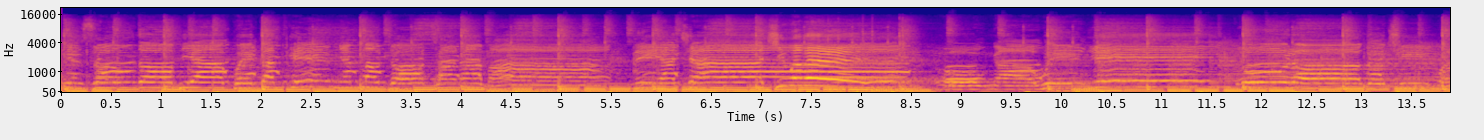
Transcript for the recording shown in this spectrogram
မြင့်ဆုံးသောဘုရားခွဲကပ်ခင်မျက်မှောက်တော်ဌာနမှာနေရာချချီးမွမ်းပဲအိုငါဝိညာဉ်ကိုတော်ကိုချီးမွမ်း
